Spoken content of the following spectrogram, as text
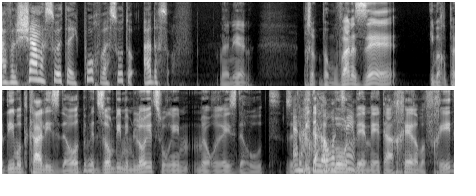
אבל שם עשו את ההיפוך ועשו אותו עד הסוף. מעניין. עכשיו, במובן הזה, עם ערפדים עוד קל להזדהות, באמת זומבים הם לא יצורים מעוררי הזדהות. זה תמיד לא ההמון רוצים. באמת, האחר המפחיד.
